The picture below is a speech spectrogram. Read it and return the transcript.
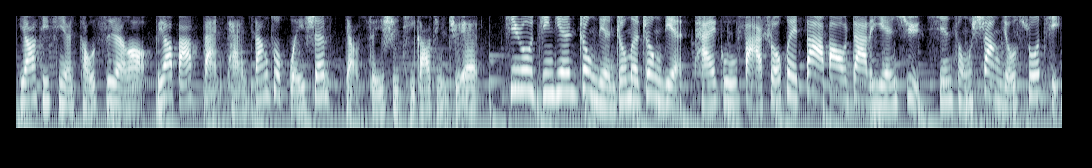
也要提醒投资人哦，不要把反弹当做回升，要随时提高警觉。进入今天重点中的重点，台股法说会大爆炸的延续，先从上游说起。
